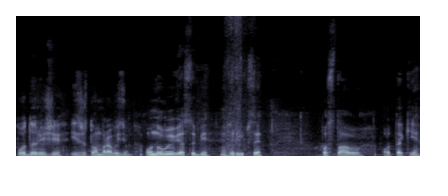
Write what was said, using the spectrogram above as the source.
подорожі із Житомира в Ізюм. Оновив я собі гріпси, поставив от такі е,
